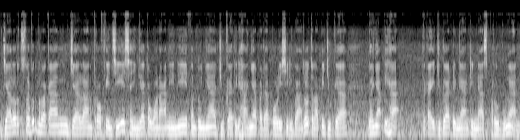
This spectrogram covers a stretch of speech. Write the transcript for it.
Jalur tersebut merupakan jalan provinsi sehingga kewenangan ini tentunya juga tidak hanya pada polisi di Bantul tetapi juga banyak pihak terkait juga dengan Dinas Perhubungan.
